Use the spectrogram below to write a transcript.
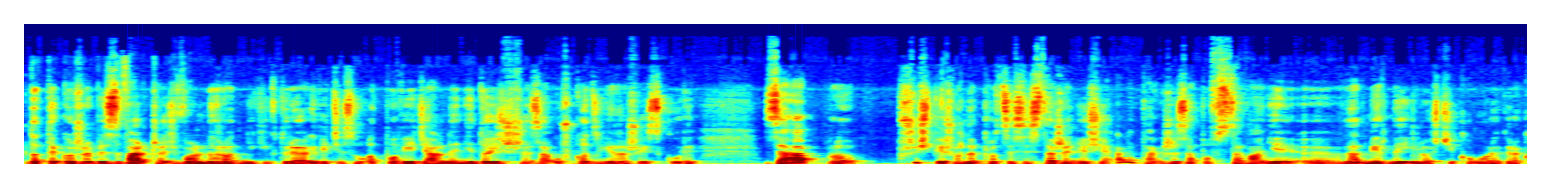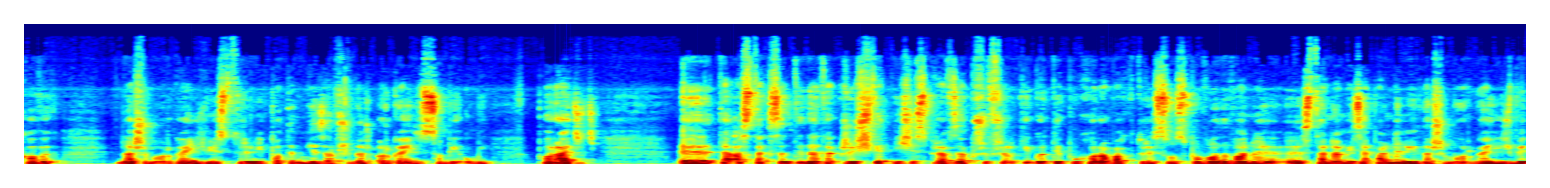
do tego, żeby zwalczać wolne rodniki, które jak wiecie są odpowiedzialne nie dość, że za uszkodzenie naszej skóry, za pro, przyspieszone procesy starzenia się, ale także za powstawanie e, nadmiernej ilości komórek rakowych w naszym organizmie, z którymi potem nie zawsze nasz organizm sobie umie poradzić. E, Ta astaxantyna także świetnie się sprawdza przy wszelkiego typu chorobach, które są spowodowane e, stanami zapalnymi w naszym organizmie.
